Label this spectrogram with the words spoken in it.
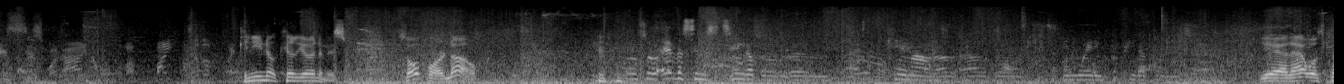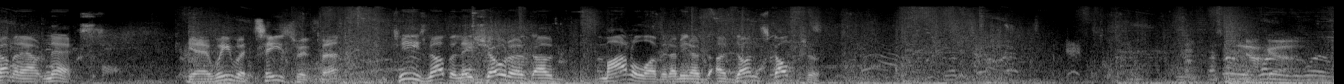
This is what I call a fight to the finish. Can you not kill your enemies? So far, no. Also, ever since Tango um, came out, I, I've uh, been waiting for Peter Pan. Yeah, that was coming out next. Yeah, we were teased with that. Geez, nothing. They showed a, a model of it. I mean, a, a done sculpture. That's only one in the world.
